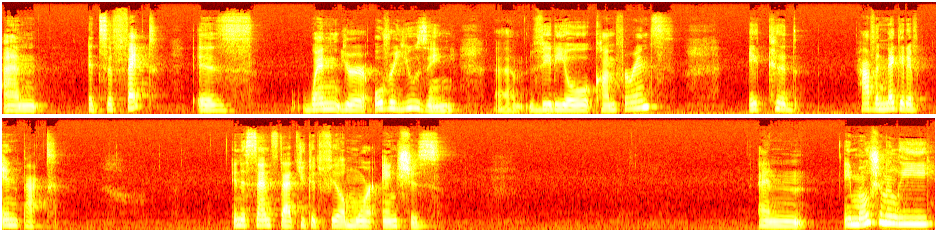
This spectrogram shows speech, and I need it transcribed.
and its effect is when you're overusing um, video conference, it could have a negative impact in a sense that you could feel more anxious and emotionally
